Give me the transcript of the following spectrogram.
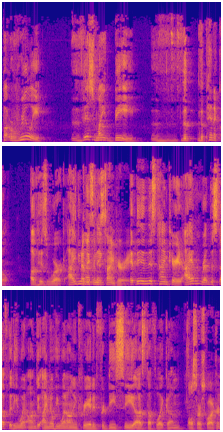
But really, this might be the the pinnacle of his work. I do At least in this time period. In this time period, I haven't read the stuff that he went on to. I know he went on and created for DC uh, stuff like um, All Star Squadron.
